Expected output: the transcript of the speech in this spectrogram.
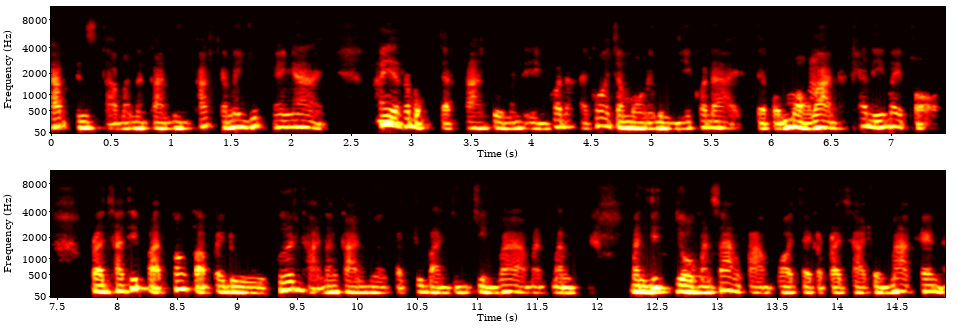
พักเป็นสถาบันทางการเมืองพักจะไม่ยุบง่ายๆ ให้ระบบจัดการตัวมันเองก็ได้ ก็จะมองในมุมนี้ก็ได้ แต่ผมมองว่าแค่นี้ไม่พอ ประชาธิปัตย์ต้องกลับไปดูพื้นฐานทางการเมืองปัจจุบันจริง ๆ ว่ามันมันมันยึดโยงมันสร้างความพอใจกับประชาชนมากแค่ไหน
